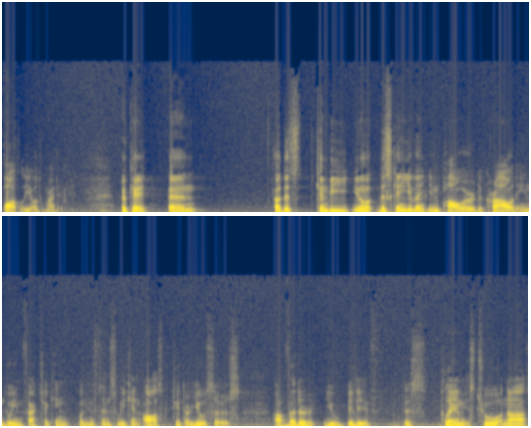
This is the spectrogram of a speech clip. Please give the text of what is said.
partly automatically. Okay, and uh, this can be, you know, this can even empower the crowd in doing fact checking. For instance, we can ask Twitter users uh, whether you believe this claim is true or not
